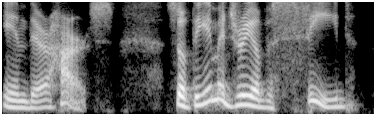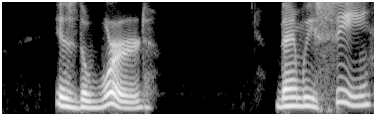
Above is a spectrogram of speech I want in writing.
in their hearts. So, if the imagery of a seed is the word, then we see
